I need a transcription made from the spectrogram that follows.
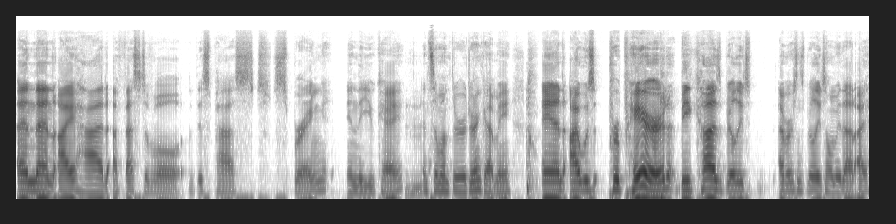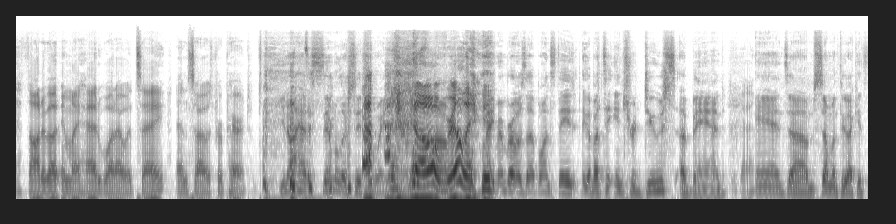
And then I had a festival this past spring in the UK, mm-hmm. and someone threw a drink at me, and I was prepared because Billie. Ever since Billie told me that, I thought about in my head what I would say, and so I was prepared. You know, I had a similar situation. oh, Um, really? I remember I was up on stage about to introduce a band, Okay. and um, someone threw like it's,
